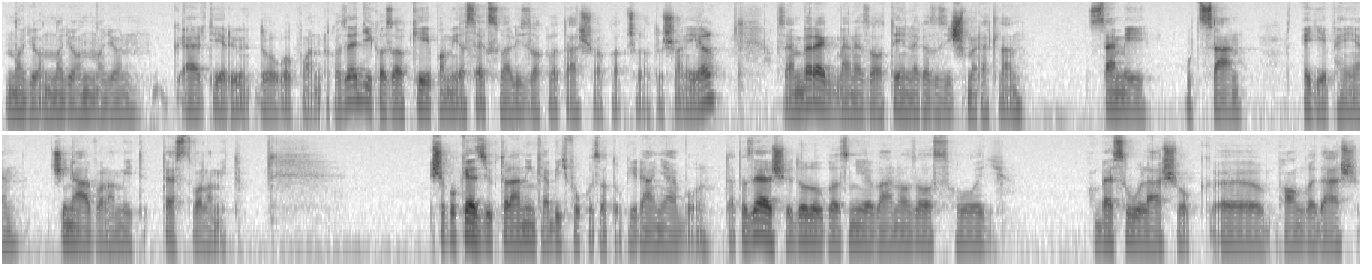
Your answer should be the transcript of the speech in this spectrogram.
nagyon-nagyon-nagyon eltérő dolgok vannak. Az egyik az a kép, ami a szexuális zaklatással kapcsolatosan él. Az emberekben ez a tényleg az az ismeretlen személy utcán, egyéb helyen csinál valamit, teszt valamit. És akkor kezdjük talán inkább így fokozatok irányából. Tehát az első dolog az nyilván az az, hogy a beszólások, hangadás,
